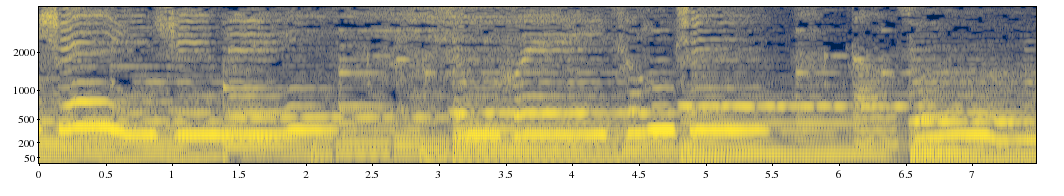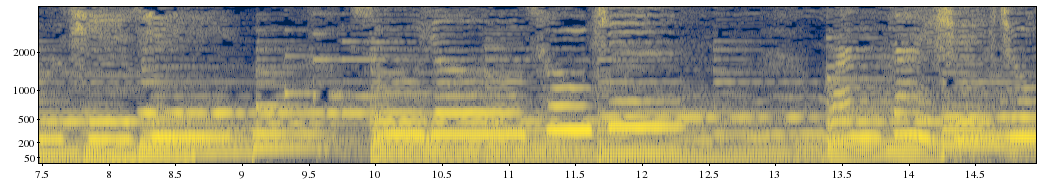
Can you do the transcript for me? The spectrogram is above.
水之湄。溯洄从之，道阻且疾。溯游从之，宛在水中。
